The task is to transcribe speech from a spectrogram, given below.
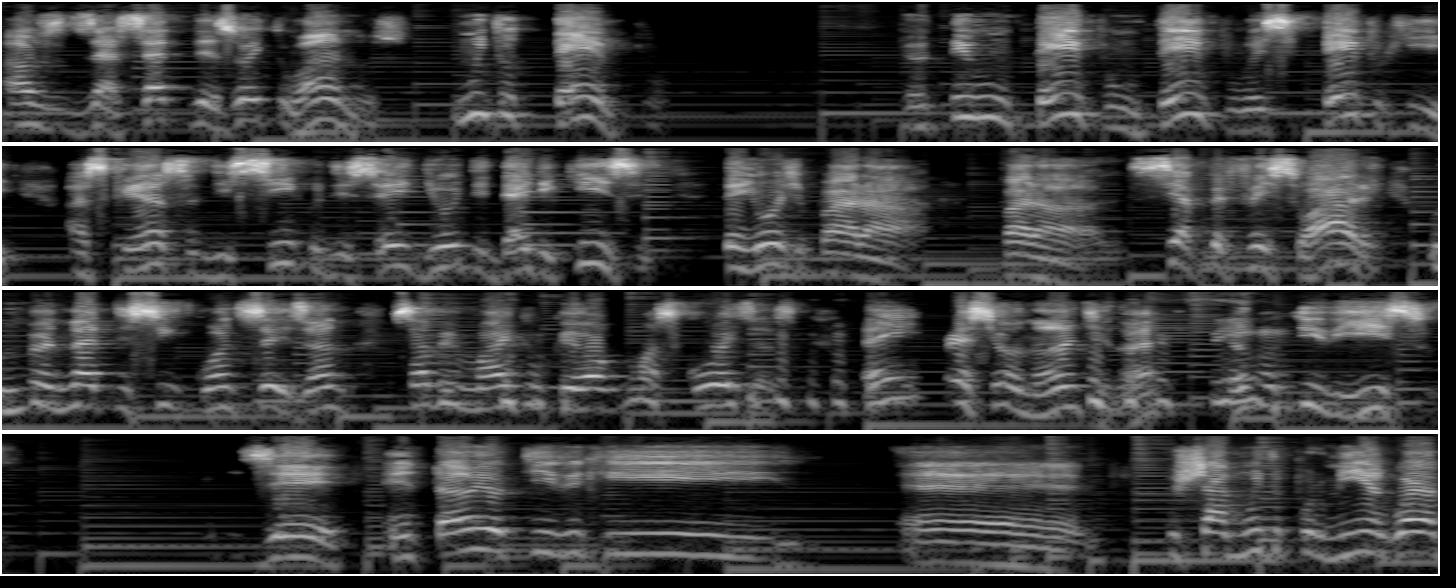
aos 17, 18 anos, muito tempo. Eu tenho um tempo, um tempo, esse tempo que as crianças de 5, de 6, de 8, de 10, de 15 têm hoje para, para se aperfeiçoarem. Os meus netos de 5 anos, 6 anos sabem mais do que eu algumas coisas. É impressionante, não é? Sim. Eu não tive isso. Dizer, então eu tive que é, puxar muito por mim agora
